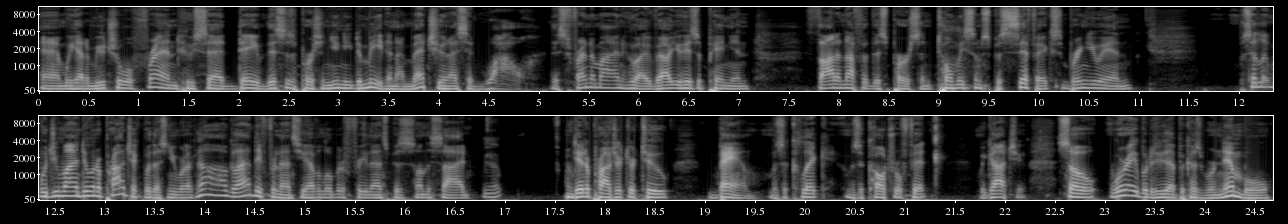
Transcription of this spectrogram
And we had a mutual friend who said, Dave, this is a person you need to meet. And I met you and I said, wow, this friend of mine who I value his opinion thought enough of this person, told me mm-hmm. some specifics, bring you in, said, would you mind doing a project with us? And you were like, no, I'll gladly freelance. You have a little bit of freelance business on the side. Yep. Did a project or two. Bam. It was a click. It was a cultural fit. We got you. So we're able to do that because we're nimble,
